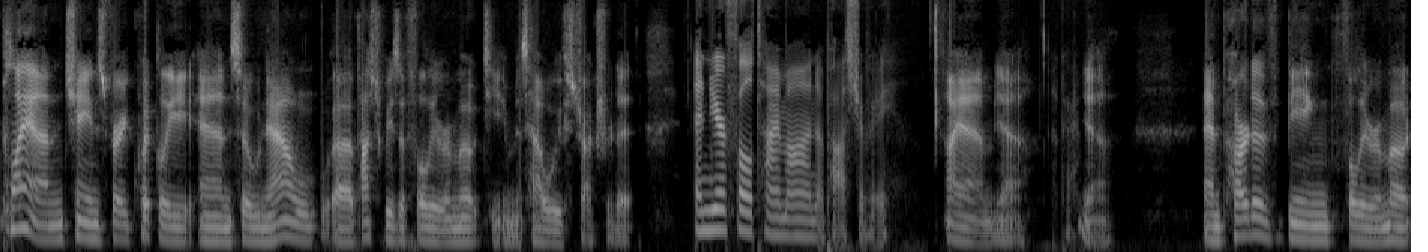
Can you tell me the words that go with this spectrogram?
plan changed very quickly. And so now uh, Apostrophe is a fully remote team, is how we've structured it. And you're full time on Apostrophe? I am, yeah. Okay. Yeah. And part of being fully remote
